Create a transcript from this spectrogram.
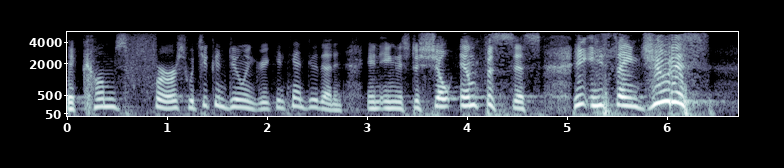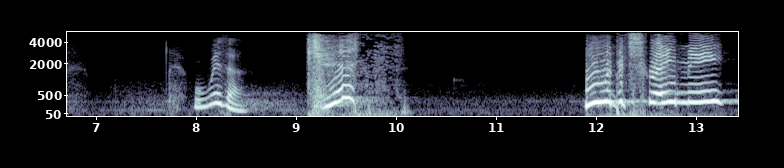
It comes first, which you can do in Greek. You can't do that in, in English to show emphasis. He, he's saying, Judas, with a kiss? You would betray me?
